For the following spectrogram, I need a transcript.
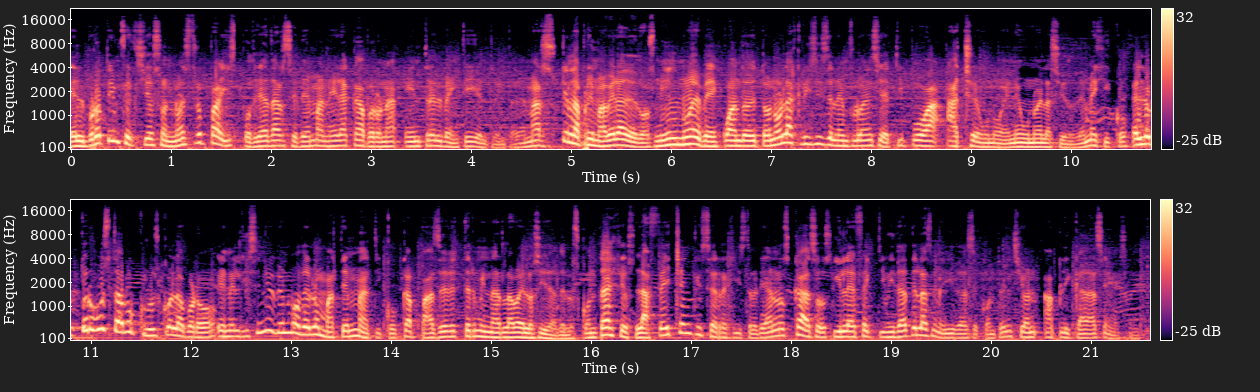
el brote infeccioso en nuestro país podría darse de manera cabrona entre el 20 y el 30 de marzo. En la primavera de 2009, cuando detonó la crisis de la influencia de tipo A H1N1 en la Ciudad de México, el doctor Gustavo Cruz colaboró en el diseño de un modelo matemático capaz de determinar la velocidad de los contagios, la fecha en que se registrarían los casos y la efectividad de las medidas de contención aplicadas en ese entonces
